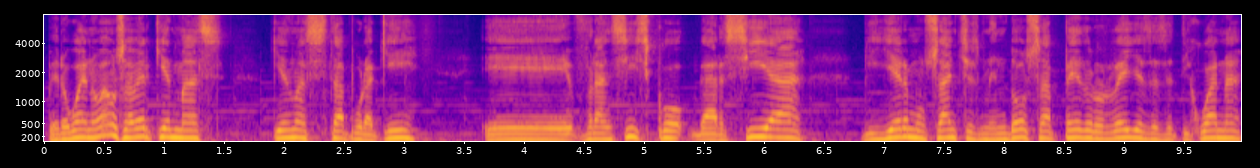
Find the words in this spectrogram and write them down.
Pero bueno, vamos a ver quién más quién más está por aquí. Eh, Francisco García, Guillermo Sánchez Mendoza, Pedro Reyes desde Tijuana,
